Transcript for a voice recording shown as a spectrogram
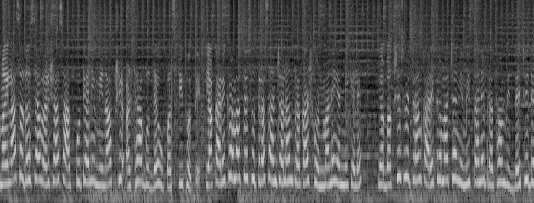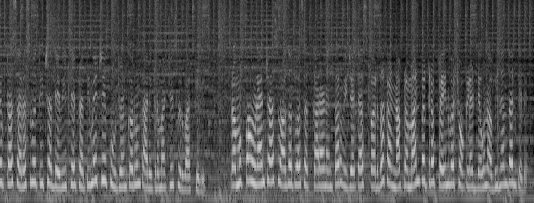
महिला सदस्य वर्षा सातपुते आणि मीनाक्षी अठरा बुद्धे उपस्थित होते. या कार्यक्रमाचे सूत्रसंचालन प्रकाश होनमाने यांनी केले. या बक्षीस वितरण कार्यक्रमाच्या निमित्ताने प्रथम विद्येची देवता सरस्वतीच्या देवीचे प्रतिमेचे पूजन करून कार्यक्रमाची सुरुवात केली. प्रमुख पाहुण्यांच्या स्वागत व सत्कारानंतर विजेत्या स्पर्धकांना प्रमाणपत्र पेन व चॉकलेट देऊन अभिनंदन केले.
